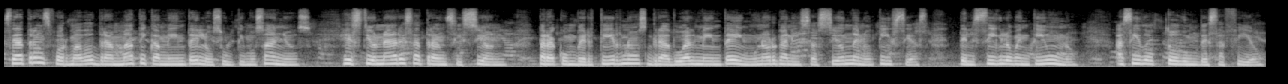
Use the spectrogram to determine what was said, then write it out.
se ha transformado dramáticamente en los últimos años. Gestionar esa transición para convertirnos gradualmente en una organización de noticias del siglo XXI ha sido todo un desafío.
